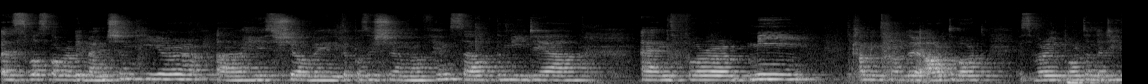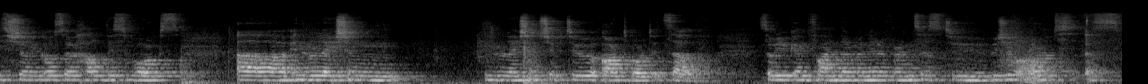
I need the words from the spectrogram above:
as was already mentioned here, uh, he's showing the position of himself, the media, and for me, coming from the art world, it's very important that he's showing also how this works uh, in relation in relationship to art world itself. So you can find there many references to visual art, as,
